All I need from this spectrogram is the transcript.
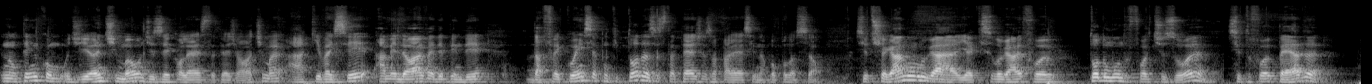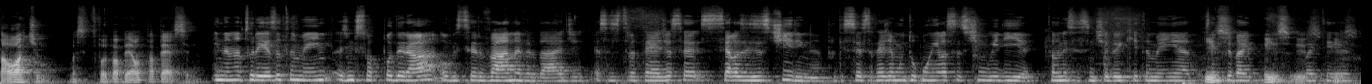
não tem como de antemão dizer qual é a estratégia ótima. A que vai ser a melhor vai depender da frequência com que todas as estratégias aparecem na população. Se tu chegar num lugar e esse lugar for todo mundo for tesoura, se tu for pedra, tá ótimo. Mas se for papel, tá péssimo. E na natureza também, a gente só poderá observar, na verdade, essas estratégias se, se elas existirem, né? Porque se a estratégia é muito ruim, ela se extinguiria. Então, nesse sentido aqui também é, sempre Isso, vai, isso, vai isso, ter isso,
